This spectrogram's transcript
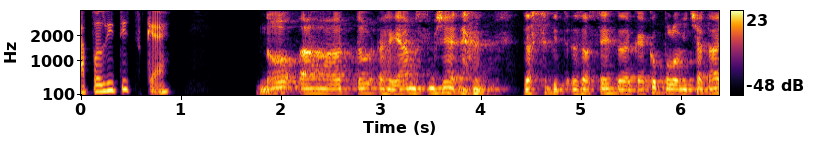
apolitické? No, a to já myslím, že zase, by, zase je to tak jako polovičatá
